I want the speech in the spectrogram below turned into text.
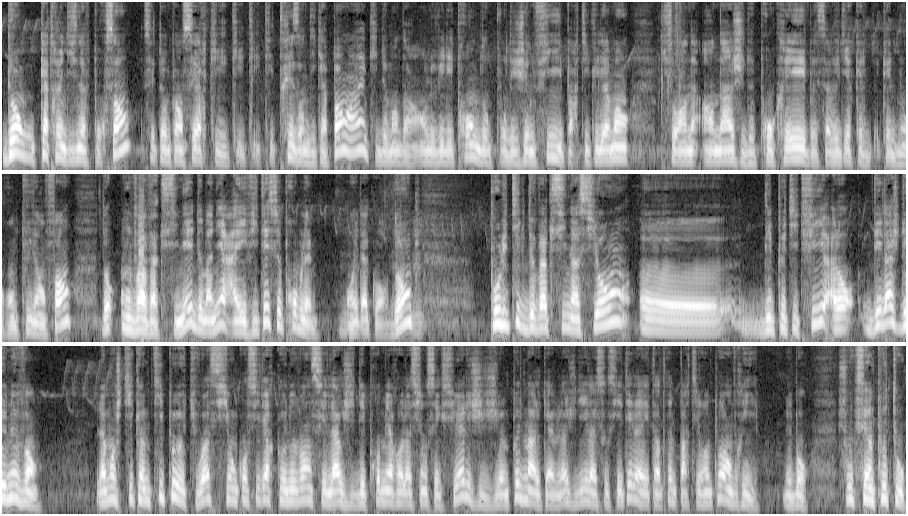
donc 99%, c'est un cancer qui, est très handicapant, hein, qui demande à enlever les trompes. Donc pour des jeunes filles particulièrement qui sont en, âge de procréer, ben, ça veut dire qu'elles n'auront plus d'enfants. Donc on va vacciner de manière à éviter ce problème. On est d'accord. Donc politique de vaccination euh, des petites filles, alors dès l'âge de 9 ans. Là, moi, je tique un petit peu, tu vois. Si on considère que 9 ans, c'est l'âge des premières relations sexuelles, j'ai un peu de mal quand même. Là, je dis, la société, là, elle est en train de partir un peu en vrille. Mais bon, je trouve que c'est un peu tôt,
